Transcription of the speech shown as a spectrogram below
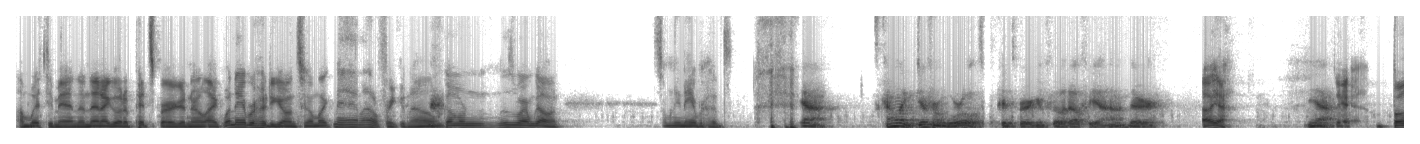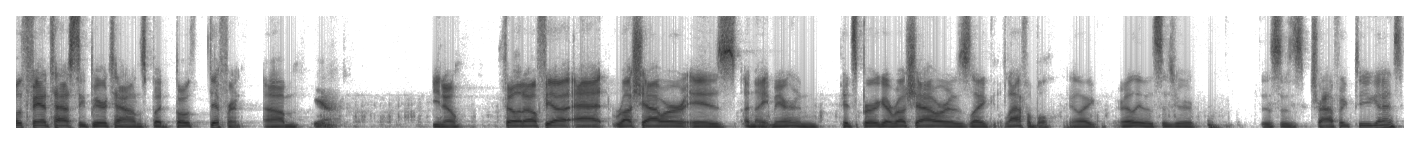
I'm with you, man. And then I go to Pittsburgh and they're like, what neighborhood are you going to? I'm like, man, I don't freaking know. I'm going, this is where I'm going. So many neighborhoods. yeah. It's kind of like different worlds, Pittsburgh and Philadelphia, huh? They're Oh, yeah. yeah, They're both fantastic beer towns, but both different. Um, yeah, you know, Philadelphia at rush hour is a nightmare, and Pittsburgh at rush hour is like laughable. You're like, really? This is your, this is traffic to you guys?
